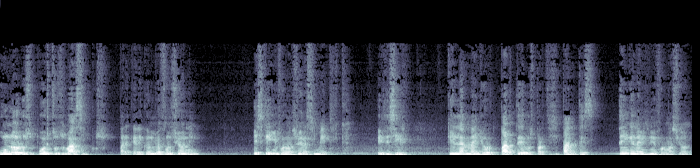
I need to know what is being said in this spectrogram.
Uno de los supuestos básicos para que la economía funcione es que hay información asimétrica, es decir, que la mayor parte de los participantes tengan la misma información.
